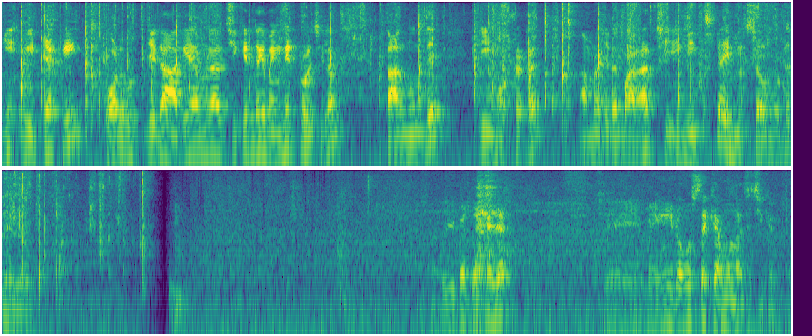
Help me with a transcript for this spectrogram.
নিয়ে এইটাকেই পরবর্তী, যেটা আগে আমরা চিকেনটাকে ম্যারিনেট করেছিলাম, তার মধ্যে এই মশলাটা আমরা যেটা বানাচ্ছি, এই মিক্সটা এই মিক্সটা ওর মধ্যে ঢেলে দেবো এইবার দেখা যাক যে ম্যারিনেট অবস্থা কেমন আছে চিকেনটা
